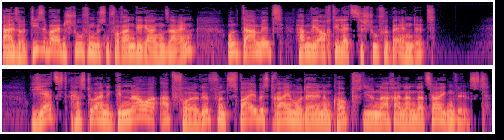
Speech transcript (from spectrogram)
Also, diese beiden Stufen müssen vorangegangen sein und damit haben wir auch die letzte Stufe beendet. Jetzt hast du eine genaue Abfolge von zwei bis drei Modellen im Kopf, die du nacheinander zeigen willst.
